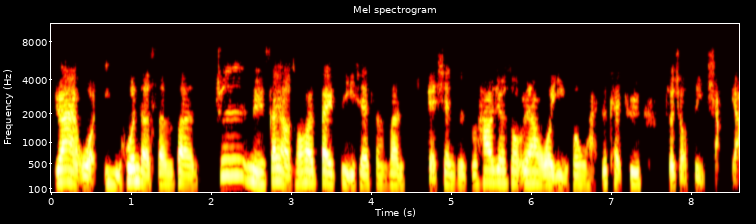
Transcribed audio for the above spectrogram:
原来我已婚的身份，就是女生有时候会被自己一些身份给限制住。他会觉得说，原来我已婚，我还是可以去追求自己想要，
